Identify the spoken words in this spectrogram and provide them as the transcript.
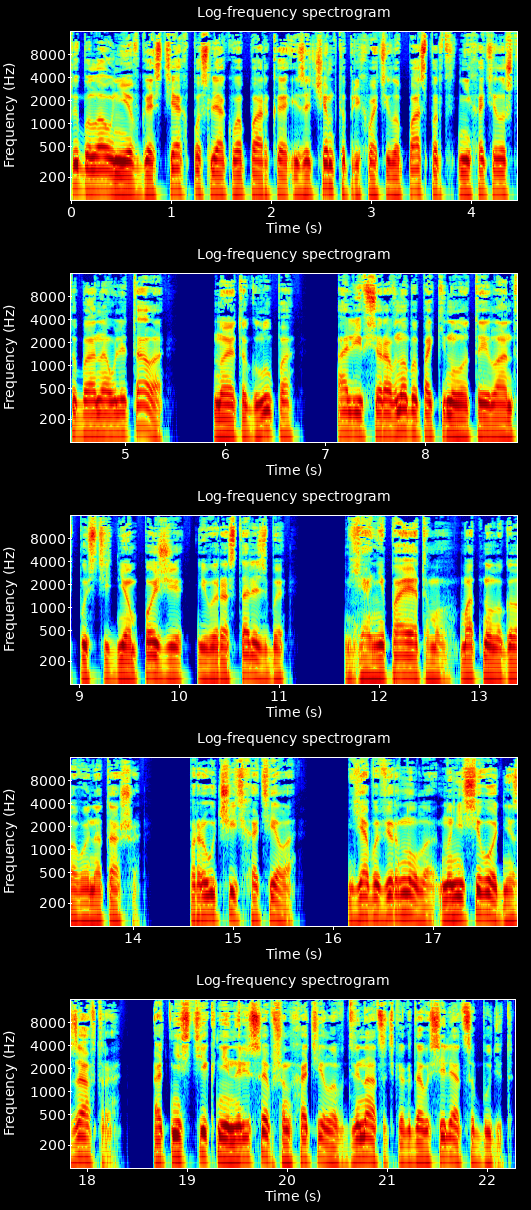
Ты была у нее в гостях после аквапарка и зачем-то прихватила паспорт, не хотела, чтобы она улетала. Но это глупо. Али все равно бы покинула Таиланд, пусть и днем позже, и вы расстались бы. «Я не поэтому», — мотнула головой Наташа. «Проучить хотела. Я бы вернула, но не сегодня, завтра. Отнести к ней на ресепшн хотела в двенадцать, когда выселяться будет».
